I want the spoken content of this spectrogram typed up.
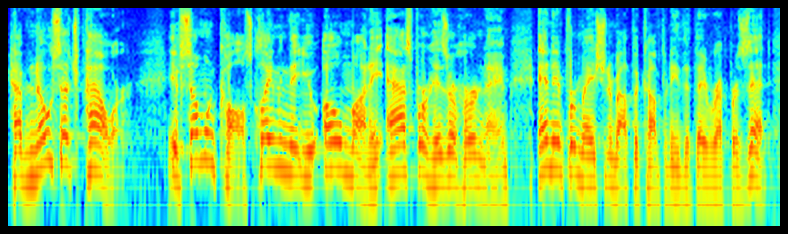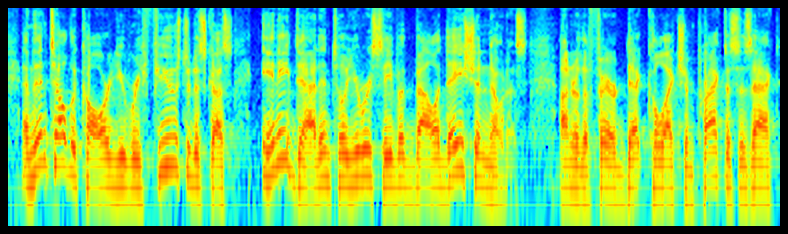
have no such power. If someone calls claiming that you owe money, ask for his or her name and information about the company that they represent, and then tell the caller you refuse to discuss any debt until you receive a validation notice. Under the Fair Debt Collection Practices Act,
